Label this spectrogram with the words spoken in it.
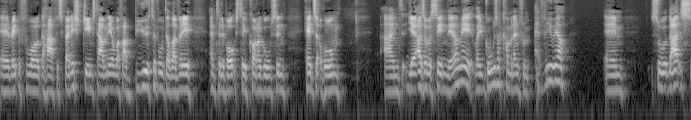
uh, right before the half was finished. James Tavernier with a beautiful delivery into the box to Connor Goldson heads it home. And yeah, as I was saying there, mate, like goals are coming in from everywhere. Um, so that's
